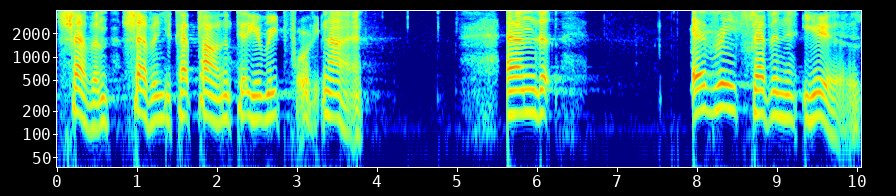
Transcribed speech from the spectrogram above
seven, seven. You kept on until you reached 49. And every seven years,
